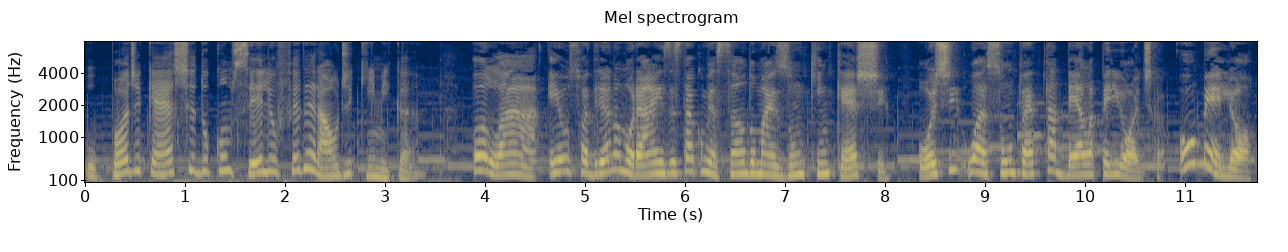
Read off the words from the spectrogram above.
o podcast do Conselho Federal de Química. Olá, eu sou Adriana Moraes e está começando mais um KimCast. Hoje o assunto é tabela periódica, ou melhor,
